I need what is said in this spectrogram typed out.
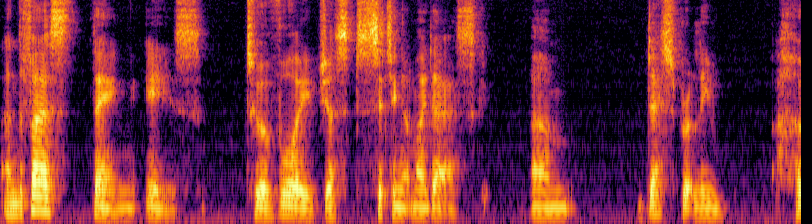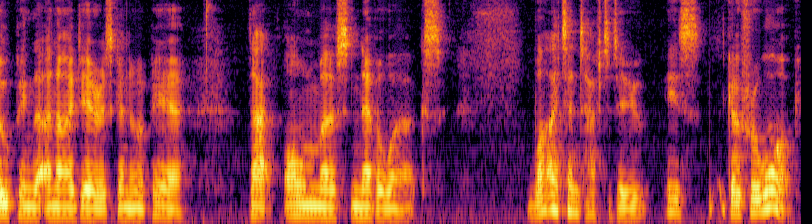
And the first thing is to avoid just sitting at my desk, um, desperately hoping that an idea is going to appear. That almost never works. What I tend to have to do is go for a walk.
